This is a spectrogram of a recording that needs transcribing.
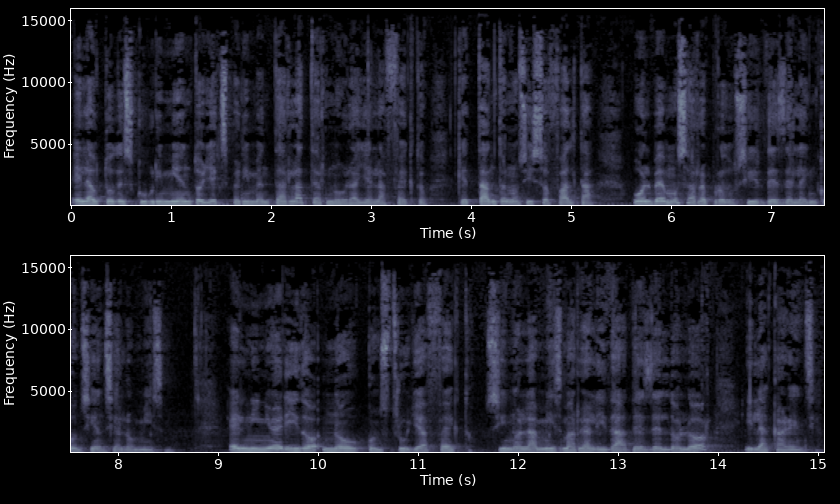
el autodescubrimiento y experimentar la ternura y el afecto que tanto nos hizo falta, volvemos a reproducir desde la inconsciencia lo mismo. El niño herido no construye afecto, sino la misma realidad desde el dolor y la carencia.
